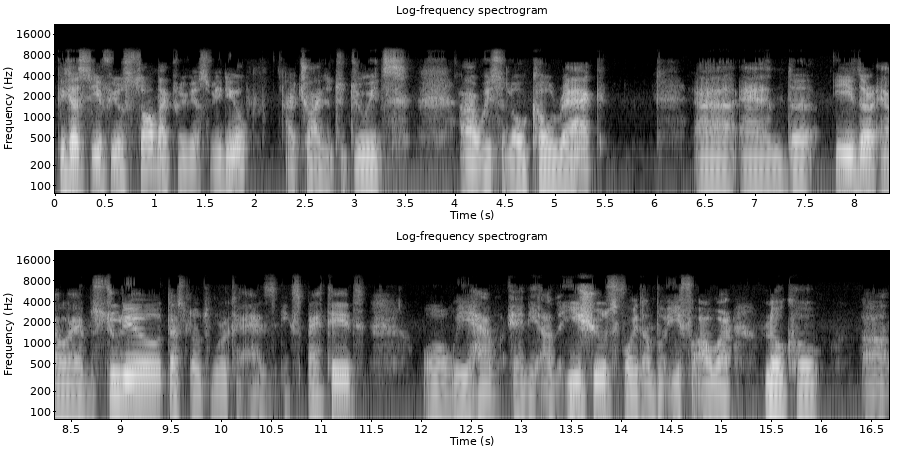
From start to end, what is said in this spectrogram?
because if you saw my previous video I tried to do it uh, with local rag uh, and uh, either LM Studio does not work as expected or we have any other issues for example if our local uh,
